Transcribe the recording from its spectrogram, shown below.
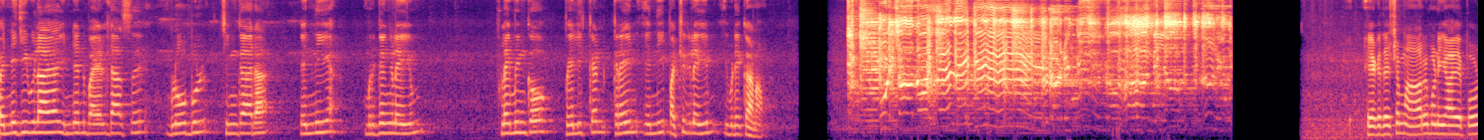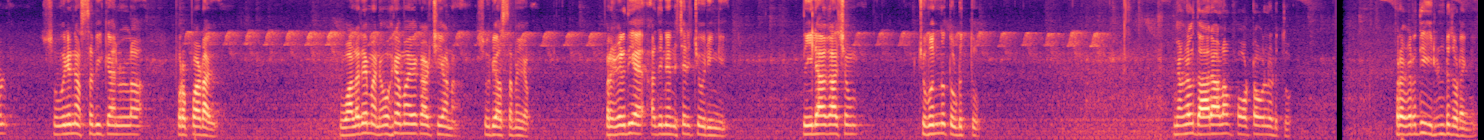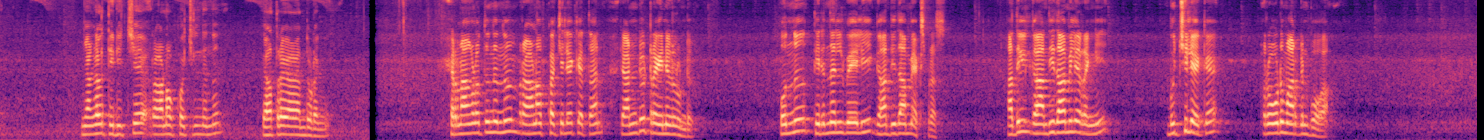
വന്യജീവികളായ Indian wild ass blue bull chinkara എന്നീ മൃഗങ്ങളെയും ഫ്ലെമിംഗോ പെലിക്കൺ ക്രെയിൻ എന്നീ പക്ഷികളെയും ഇവിടെ കാണാം. ഏകദേശം ആറ് മണിയായപ്പോൾ സൂര്യൻ അസ്തമിക്കാനുള്ള പുറപ്പാടായി. വളരെ മനോഹരമായ കാഴ്ചയാണ് സൂര്യാസ്തമയം. പ്രകൃതി അതിനനുസരിച്ച് ഒരുങ്ങി. നീലാകാശം ചുവന്നു തൊടുത്തു. ഞങ്ങൾ ധാരാളം ഫോട്ടോകൾ എടുത്തു. പ്രകൃതി ഇരുണ്ടു തുടങ്ങി. ഞങ്ങൾ തിരിച്ച് റാണോ കൊച്ചിൽ നിന്ന് യാത്രയാകാൻ തുടങ്ങി. എറണാകുളത്ത് നിന്നും റാൺ ഓഫ് കച്ചിലേക്ക് എത്താൻ രണ്ട് ട്രെയിനുകളുണ്ട്. ഒന്ന് തിരുനെൽവേലി ഗാന്ധിധാം എക്സ്പ്രസ്. അതിൽ ഗാന്ധിധാമിൽ ഇറങ്ങി ഭുജിലേക്ക് റോഡ് മാർഗം പോകാം.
